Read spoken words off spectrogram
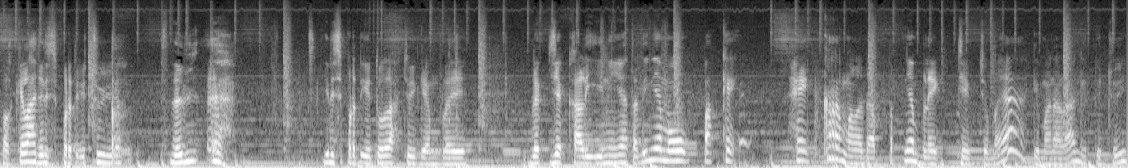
Oke lah jadi seperti itu ya. Jadi eh jadi seperti itulah cuy gameplay blackjack kali ini ya. Tadinya mau pakai hacker malah dapetnya blackjack. Coba ya gimana lagi tuh cuy.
